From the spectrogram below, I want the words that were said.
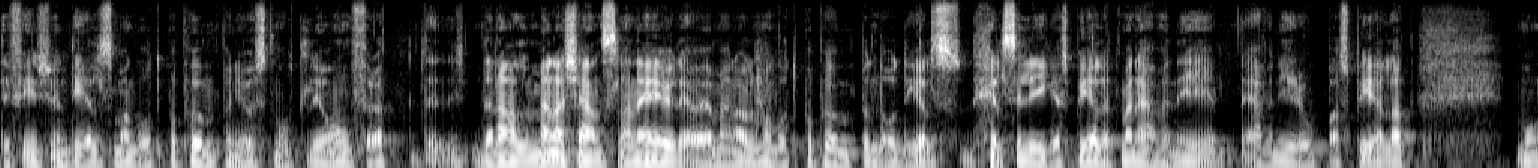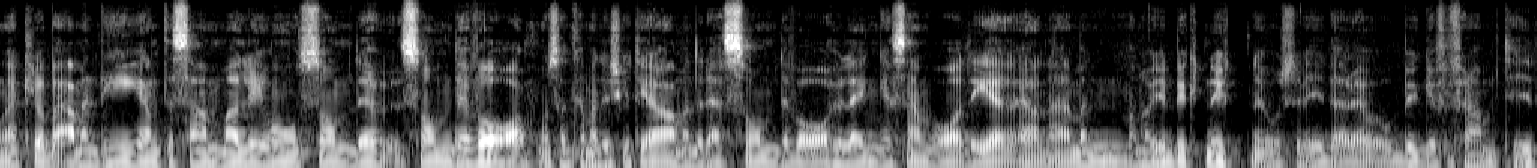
det finns ju en del som har gått på pumpen just mot Lyon. För att det, den allmänna känslan är ju det. Och jag menar de har gått på pumpen då dels, dels i ligaspelet men även i, även i Europaspel. Att många klubbar, ja men det är inte samma Lyon som det, som det var. Och sen kan man diskutera, ja men det där som det var, hur länge sedan var det? Ja, nej, men man har ju byggt nytt nu och så vidare och bygger för framtid.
